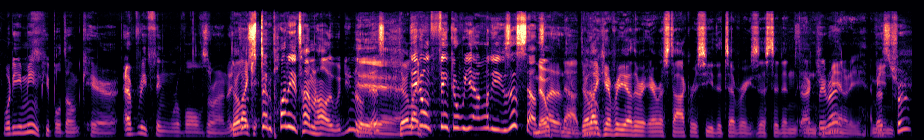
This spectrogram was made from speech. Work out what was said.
What do you mean people don't care? Everything revolves around it. They're you like- spend plenty of time in Hollywood. You know Yeah, yeah, this. yeah, yeah. They're like- don't think a reality exists outside Nope. of No, them. they're like every other aristocracy that's ever existed in, in Exactly right. humanity. I That's mean, true.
